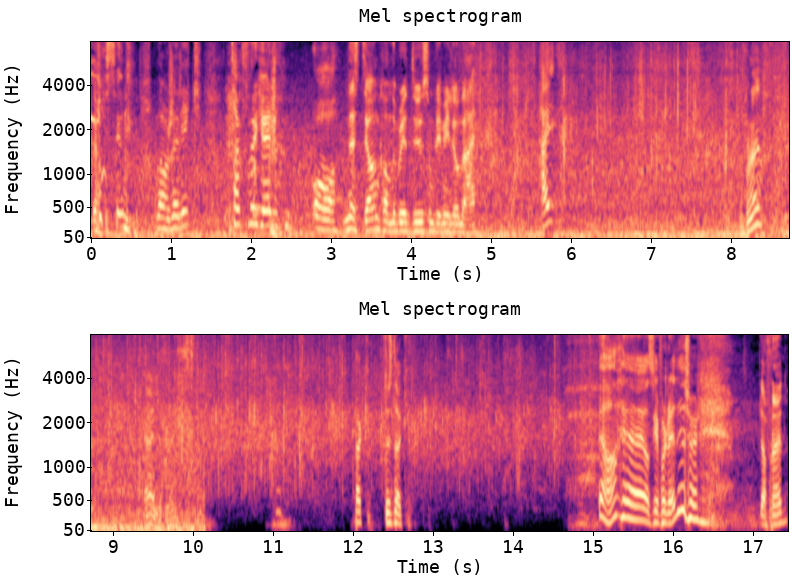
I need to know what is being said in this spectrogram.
det var synd. Han var så rik. Takk for i kveld. Og neste gang kan det bli du som blir millionær. Hei. Er du fornøyd? Jeg er veldig fornøyd. Takk. Tusen takk. Ja, jeg er ganske fornøyd sjøl. Du er fornøyd?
